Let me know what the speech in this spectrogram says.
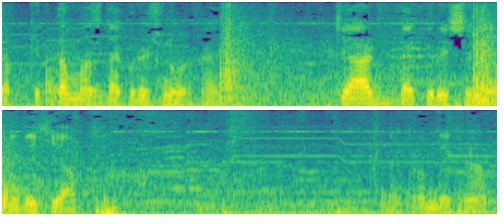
सकते आप कितना मस्त डेकोरेशन हो रखा है। क्या डेकोरेशन है ये देखिए आप। डेकोरम देख रहे हैं आप?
